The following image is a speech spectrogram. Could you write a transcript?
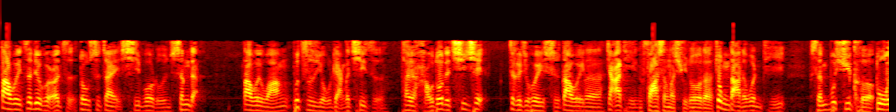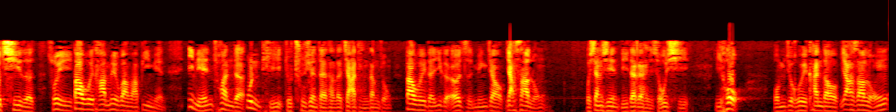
大卫这六个儿子都是在希伯伦生的。大卫王不只有两个妻子，他有好多的妻妾，这个就会使大卫的家庭发生了许多的重大的问题。神不许可多妻的，所以大卫他没有办法避免一连串的问题就出现在他的家庭当中。大卫的一个儿子名叫亚沙龙，我相信你大概很熟悉。以后我们就会看到亚沙龙，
